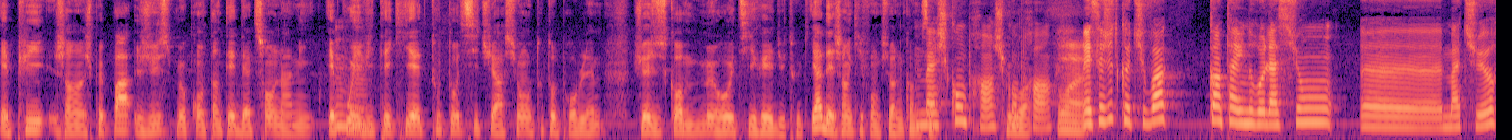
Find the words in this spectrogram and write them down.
Et puis, genre, je peux pas juste me contenter d'être son ami. Et pour mhm. éviter qu'il y ait toute autre situation, tout autre problème, je vais juste comme me retirer du truc. Il y a des gens qui fonctionnent comme bah, ça. Je comprends, je comprends. Mais c'est juste que tu vois, quand tu as une relation euh, mature.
